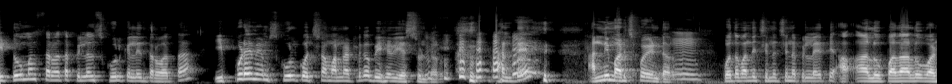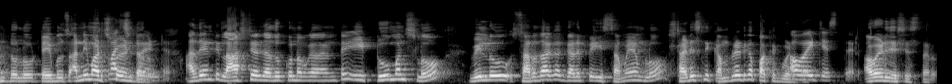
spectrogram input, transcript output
ఈ టూ మంత్స్ తర్వాత పిల్లలు స్కూల్కి వెళ్ళిన తర్వాత ఇప్పుడే మేము స్కూల్కి వచ్చినాం అన్నట్లుగా బిహేవ్ చేస్తుంటారు. అంటే అన్ని మర్చిపోయి ఉంటారు. కొంతమంది చిన్న చిన్న పిల్లలు అయితే ఆలు పదాలు వంటలు టేబుల్స్ అన్ని మర్చిపోయి ఉంటారు మర్చిపోయి ఉంటారు. అదేంటి లాస్ట్ ఇయర్ చదువుకున్నాం కదంటే ఈ టూ మంత్స్లో వీళ్ళు సరదాగా గడిపే ఈ సమయంలో స్టడీస్ని కంప్లీట్గా పక్కకు పెడతారు. అవాయిడ్ చేస్తారు. అవాయిడ్ చేసేస్తారు.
